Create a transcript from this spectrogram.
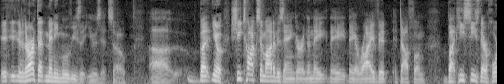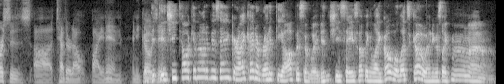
it, you know, there aren't that many movies that use it so uh, but you know she talks him out of his anger and then they they they arrive at, at Dafeng. But he sees their horses uh, tethered out by an inn and he goes did, did, she talk him out of his anger? I kind of read it the opposite way. Didn't she say something like oh well let's go and he was like mm, i don't know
